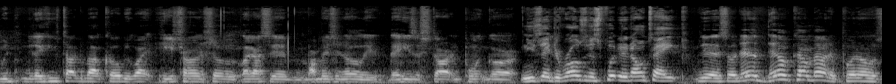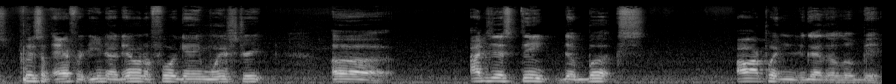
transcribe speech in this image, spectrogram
We, like you talked about Coby White, he's trying to show, like I said, I mentioned earlier, that he's a starting point guard. And you say DeRozan is putting it on tape. Yeah, so they'll they'll come out and put on put some effort. You know, they're on a four game win streak. Uh, I just think the Bucks are putting it together a little bit.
